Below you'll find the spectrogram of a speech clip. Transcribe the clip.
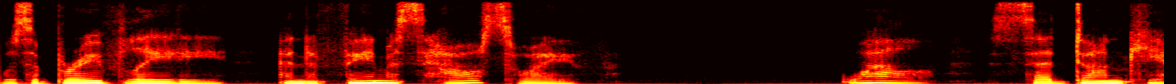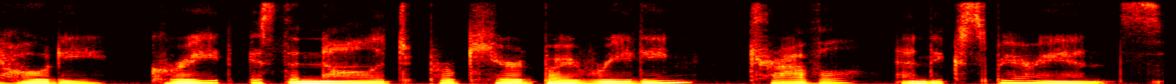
was a brave lady and a famous housewife." "Well," said Don Quixote. Great is the knowledge procured by reading, travel, and experience.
